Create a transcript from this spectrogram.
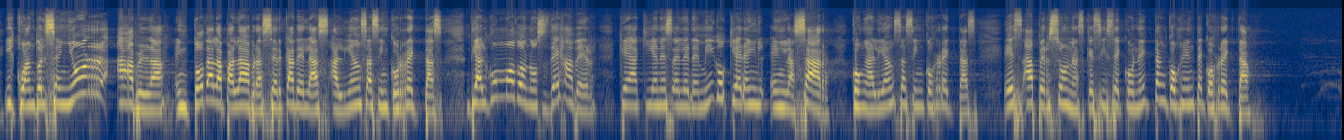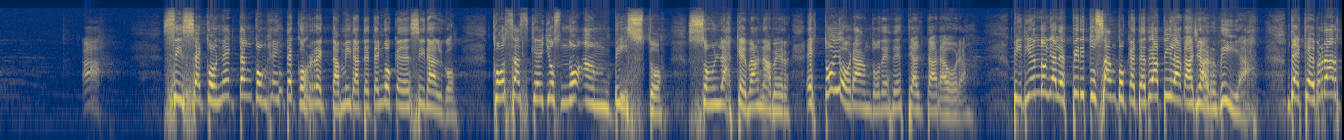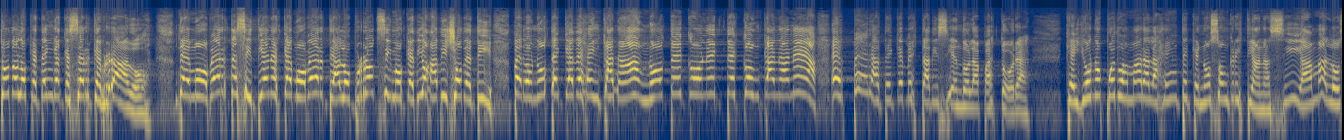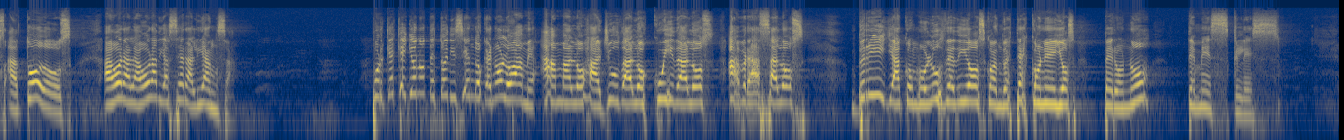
Y cuando el Señor habla en toda la palabra acerca de las alianzas incorrectas, de algún modo nos deja ver que a quienes el enemigo quiere enlazar con alianzas incorrectas es a personas que si se conectan con gente correcta, ah, si se conectan con gente correcta, mira, te tengo que decir algo. Cosas que ellos no han visto son las que van a ver. Estoy orando desde este altar ahora, pidiéndole al Espíritu Santo que te dé a ti la gallardía de quebrar todo lo que tenga que ser quebrado, de moverte si tienes que moverte a lo próximo que Dios ha dicho de ti, pero no te quedes en Canaán, no te conectes con Cananea. Espérate, ¿qué me está diciendo la pastora? Que yo no puedo amar a la gente que no son cristianas. Sí, ámalos a todos. Ahora, a la hora de hacer alianza. Porque es que yo no te estoy diciendo que no lo ames. Ámalos, ayúdalos, cuídalos, abrázalos brilla como luz de Dios cuando estés con ellos, pero no te mezcles.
